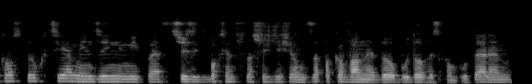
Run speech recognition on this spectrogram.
konstrukcje, innymi PS3 z Xboxem 360 zapakowane do budowy z komputerem.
